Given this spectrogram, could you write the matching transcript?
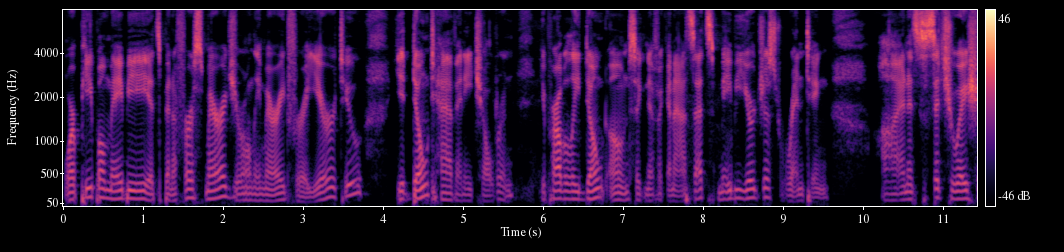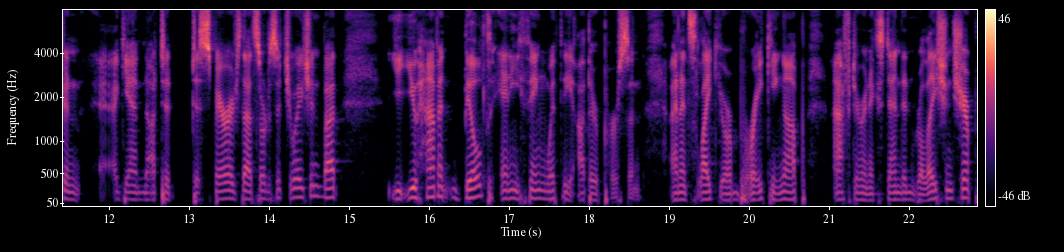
where people maybe it's been a first marriage, you're only married for a year or two, you don't have any children, you probably don't own significant assets, maybe you're just renting. Uh, and it's a situation, again, not to disparage that sort of situation, but you, you haven't built anything with the other person. And it's like you're breaking up after an extended relationship.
